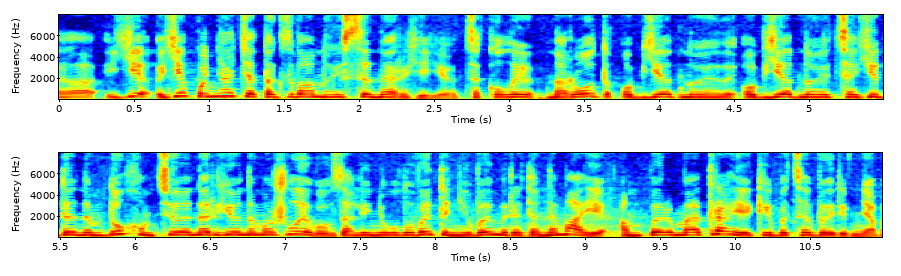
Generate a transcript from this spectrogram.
Е, Є, є поняття так званої синергії. Це коли народ об'єднує, об'єднується єдиним духом. Цю енергію неможливо взагалі ні уловити, ні виміряти. Немає амперметра, який би це вирівняв.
